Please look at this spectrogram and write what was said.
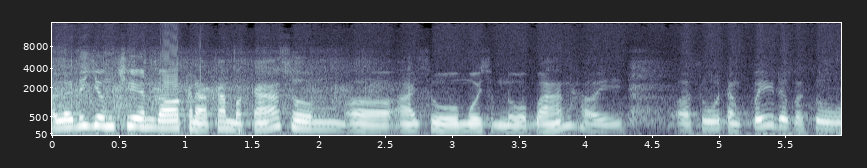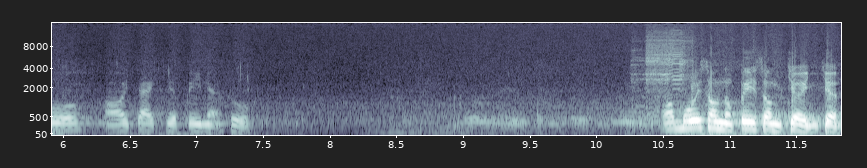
ឥឡូវនេះយើងឈានដល់គណៈកម្មការសូមអាចសួរមួយសំណួរបានហើយសួរទាំងពីរឬក៏សួរឲ្យចែកជាពីរអ្នកសួរអមួយសូមទាំងពីរសូមអញ្ជើញអញ្ជើញ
